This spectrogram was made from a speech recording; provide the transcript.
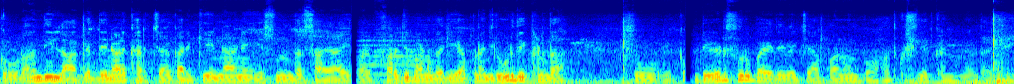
ਕਰੋੜਾਂ ਦੀ ਲਾਗਤ ਦੇ ਨਾਲ ਖਰਚਾ ਕਰਕੇ ਇਹਨਾਂ ਨੇ ਇਸ ਨੂੰ ਦਰਸਾਇਆ ਹੈ। ਪਰ ਫਰਜ਼ ਬਣਦਾ ਜੀ ਆਪਣਾ ਜ਼ਰੂਰ ਦੇਖਣ ਦਾ। ਸੋ ਇੱਕ 150 ਰੁਪਏ ਦੇ ਵਿੱਚ ਆਪਾਂ ਨੂੰ ਬਹੁਤ ਕੁਝ ਦੇਖਣ ਨੂੰ ਮਿਲਦਾ ਇੱਥੇ।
